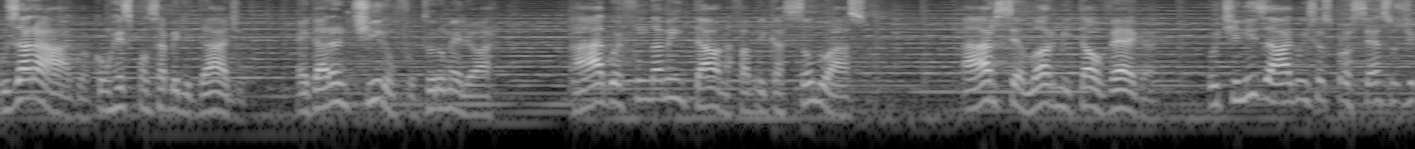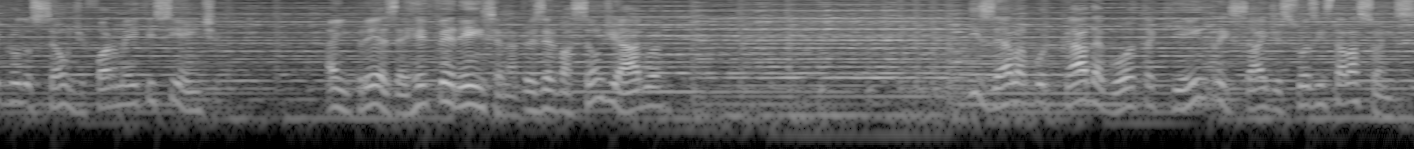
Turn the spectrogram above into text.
Usar a água com responsabilidade é garantir um futuro melhor. A água é fundamental na fabricação do aço. A ArcelorMittal Vega utiliza a água em seus processos de produção de forma eficiente. A empresa é referência na preservação de água e zela por cada gota que entra e sai de suas instalações.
